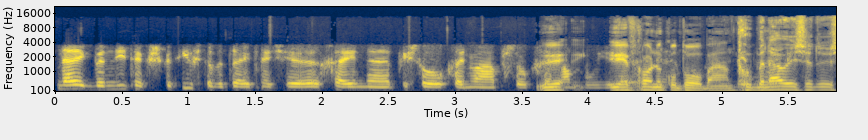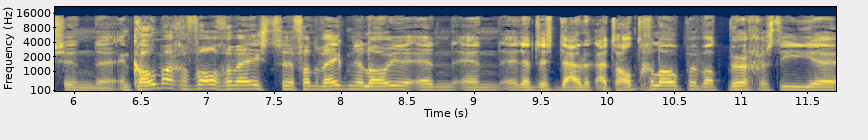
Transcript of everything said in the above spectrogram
Nee, ik ben niet executief. Dat betekent dat je geen eh, pistool, geen wapenstok, geen handboeien... u heeft gewoon een kantoorbaan. Goed, maar nou is er dus een, eh, een coma-geval geweest eh, van de week, meneer Looyen. En, en dat is duidelijk uit de hand gelopen. Wat burgers die, eh,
